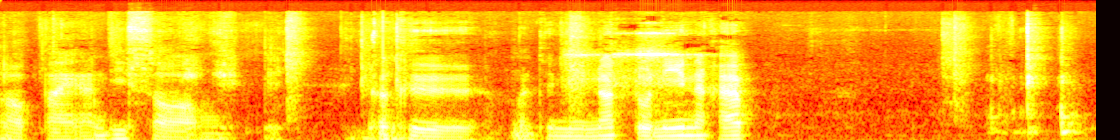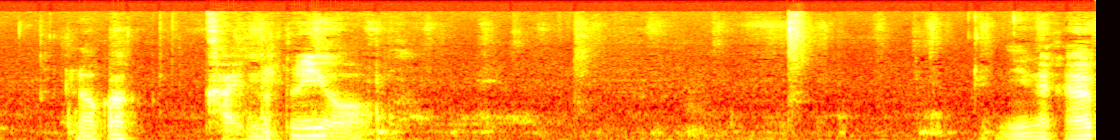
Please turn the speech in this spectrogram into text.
ต่อไปอันที่สองก็คือมันจะมีน็อตตัวนี้นะครับ เราก็ไขน็อตตัวนี้ออกนี้นะครับ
